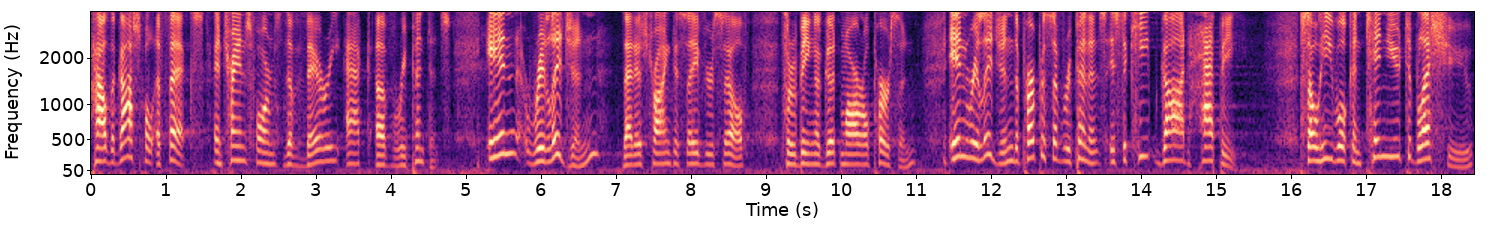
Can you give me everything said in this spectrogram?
how the gospel affects and transforms the very act of repentance. In religion, that is, trying to save yourself through being a good moral person, in religion, the purpose of repentance is to keep God happy. So he will continue to bless you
